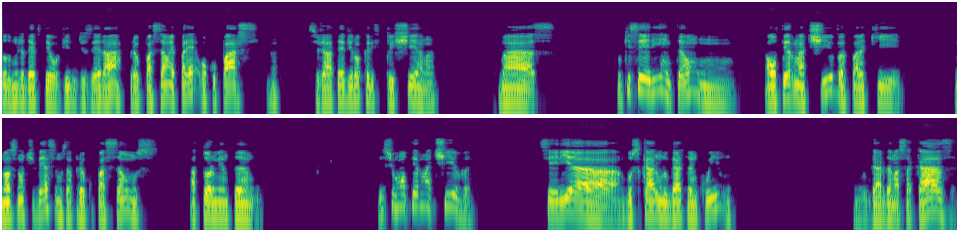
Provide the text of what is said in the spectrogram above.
todo mundo já deve ter ouvido dizer, ah, preocupação é pré-ocupar-se. Né? Isso já até virou clichê, né? Mas o que seria então a alternativa para que nós não tivéssemos a preocupação nos atormentando? Existe uma alternativa. Seria buscar um lugar tranquilo, no lugar da nossa casa,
